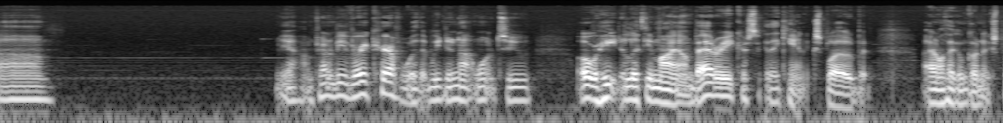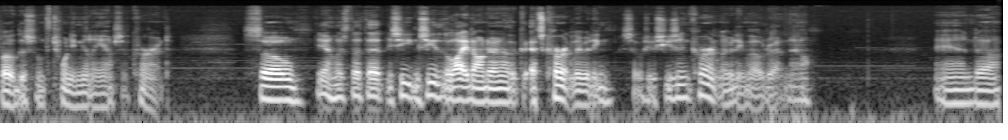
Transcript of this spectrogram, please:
Um, yeah, I'm trying to be very careful with it. We do not want to overheat a lithium-ion battery because they can't explode. But I don't think I'm going to explode this one with 20 milliamps of current. So yeah, let's let that. You see, you can see the light on there. That's current limiting. So she's in current limiting mode right now. And uh,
